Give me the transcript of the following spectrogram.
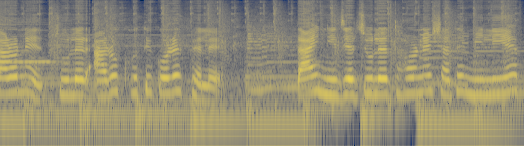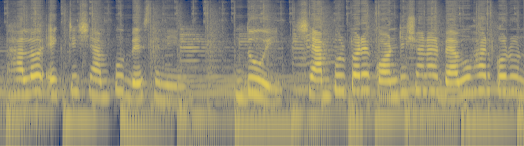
কারণে চুলের আরও ক্ষতি করে ফেলে। তাই নিজের চুলের ধরনের সাথে মিলিয়ে ভালো একটি শ্যাম্পু বেছে নিন। দুই, শ্যাম্পুর পরে কন্ডিশনার ব্যবহার করুন।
